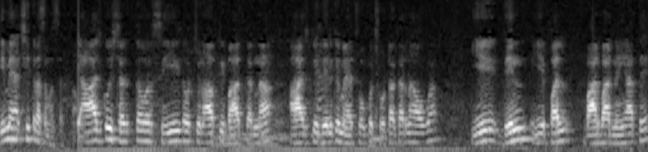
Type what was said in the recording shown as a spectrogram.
ये मैं अच्छी तरह समझ सकता हूँ। आज कोई शर्त और सीट और चुनाव की बात करना आज के दिन के महत्व को छोटा करना होगा। ये दिन ये पल बार बार नहीं आते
